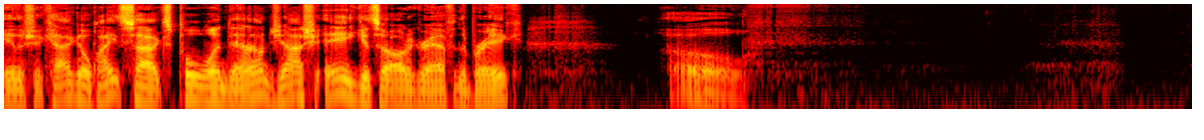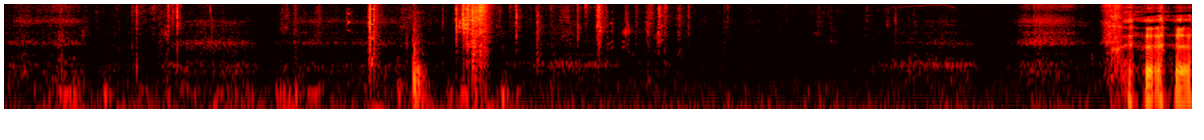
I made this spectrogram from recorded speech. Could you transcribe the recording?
And the Chicago White Sox pull one down. Josh A gets an autograph in the break.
